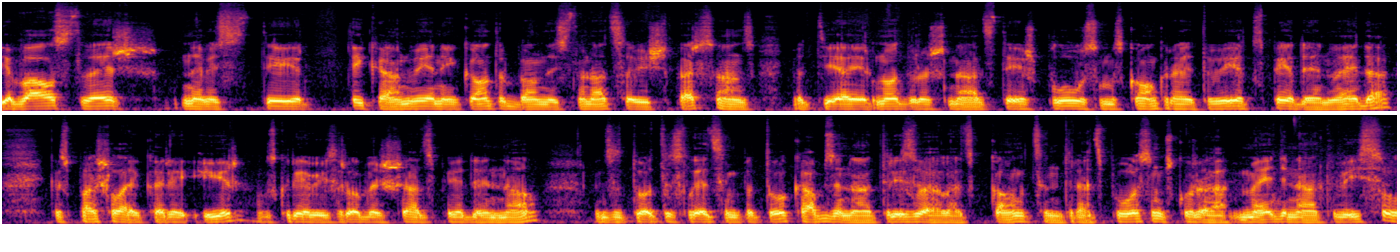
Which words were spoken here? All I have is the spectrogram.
ja valsts vērš nevis tie ir tikai un vienīgi kontrabandisti un atsevišķas personas, bet ja ir nodrošināts tieši plūsmas konkrēta vietas spiedienu veidā, kas pašlaik arī ir, uz Krievijas robežas šāda spiediena nav. Līdz ar to tas liecina par to, ka apzināti ir izvēlēts koncentrēts posms, kurā mēģināt visu,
